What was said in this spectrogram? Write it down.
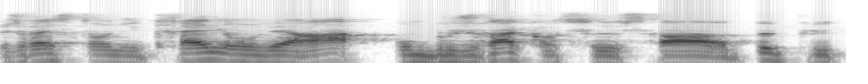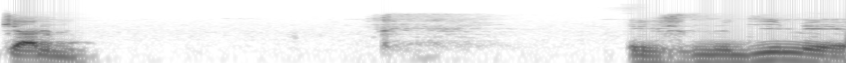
je reste en Ukraine, on verra, on bougera quand ce sera un peu plus calme. Et je me dis mais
